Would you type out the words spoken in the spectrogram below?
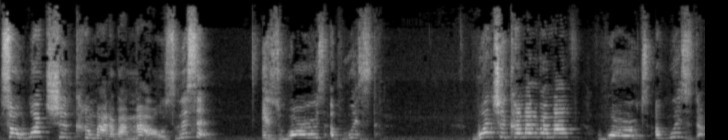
So what should come out of our mouths? Listen, is words of wisdom. What should come out of our mouth? Words of wisdom.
